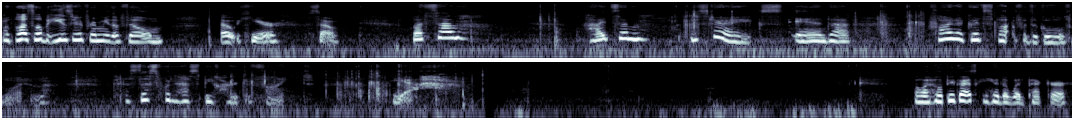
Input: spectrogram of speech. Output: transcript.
Plus it'll be easier for me to film out here. So let's um hide some Easter eggs and uh, find a good spot for the gold one. Because this one has to be hard to find. Yeah. Oh, I hope you guys can hear the woodpecker.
